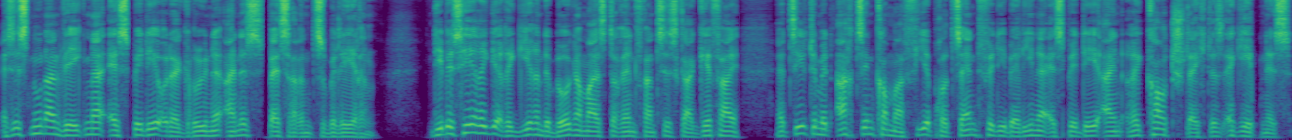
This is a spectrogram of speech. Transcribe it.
Es ist nun an Wegner, SPD oder Grüne eines Besseren zu belehren. Die bisherige regierende Bürgermeisterin Franziska Giffey erzielte mit 18,4 Prozent für die Berliner SPD ein rekordschlechtes Ergebnis.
